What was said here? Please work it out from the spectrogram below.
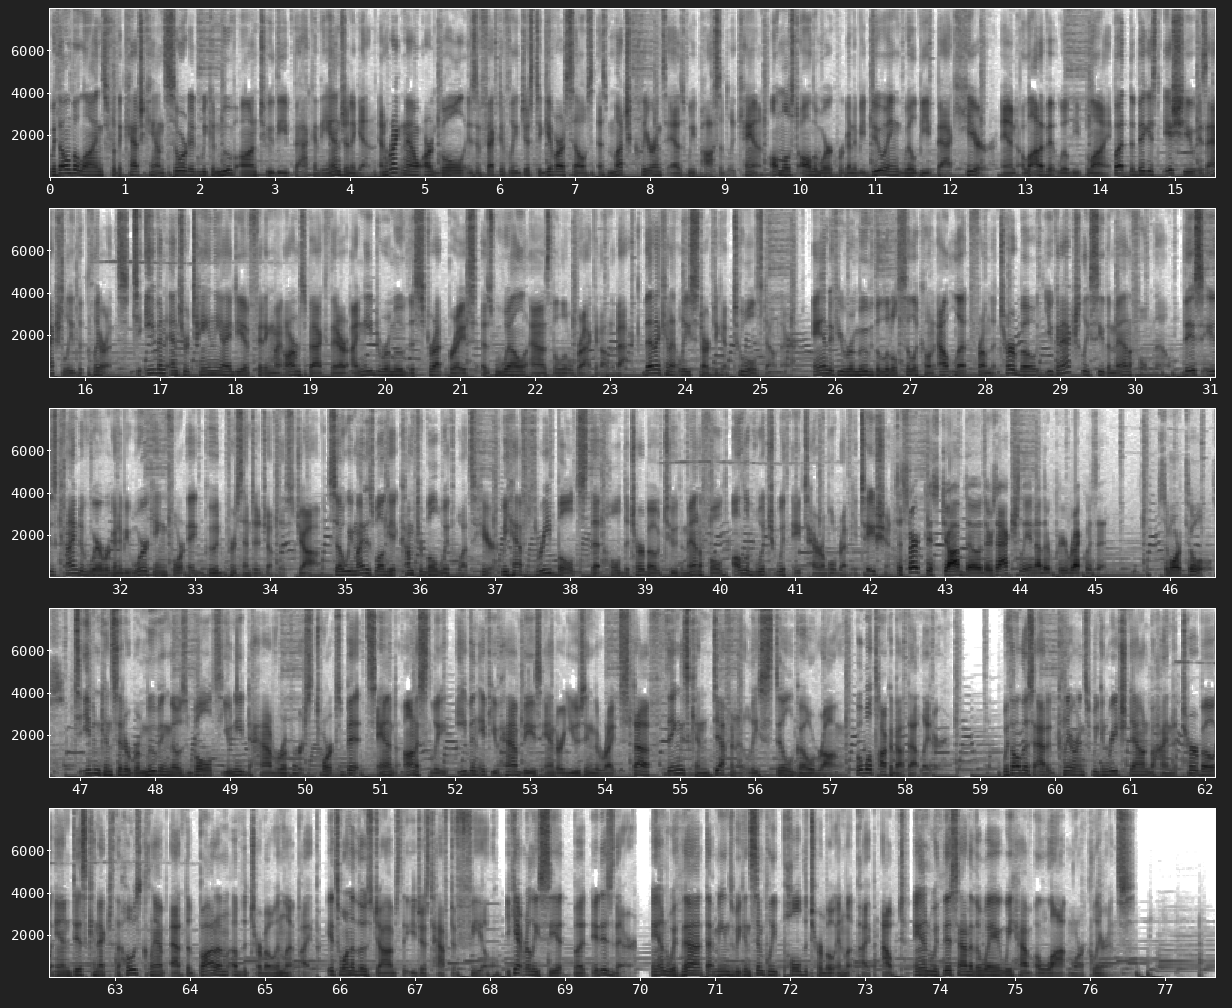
With all the lines for the catch can sorted, we can move on to the back of the engine again. And right now, our goal is effectively just to give ourselves as much clearance as we possibly can. Almost all the work we're going to be doing will be back here, and a lot of it will be blind. But the biggest issue is actually the clearance. To even entertain the idea of fitting my arms back there, I need to remove the strut brace as well as the little bracket on the back. Then I can at least start to get tools down there. And if you remove the little silicone outlet from the turbo, you can actually see the manifold now. This is kind of where we're going to be working for a good percentage of this job. So we might as well get comfortable with what's here. We have three bolts that hold the turbo to the manifold, all of which with a terrible reputation. To start this job though, there's actually another prerequisite some more tools. To even consider removing those bolts, you need to have reverse Torx bits, and honestly, even if you have these and are using the right stuff, things can definitely still go wrong. But we'll talk about that later. With all this added clearance, we can reach down behind the turbo and disconnect the hose clamp at the bottom of the turbo inlet pipe. It's one of those jobs that you just have to feel. You can't really see it, but it is there. And with that, that means we can simply pull the turbo inlet pipe out. And with this out of the way, we have a lot more clearance.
